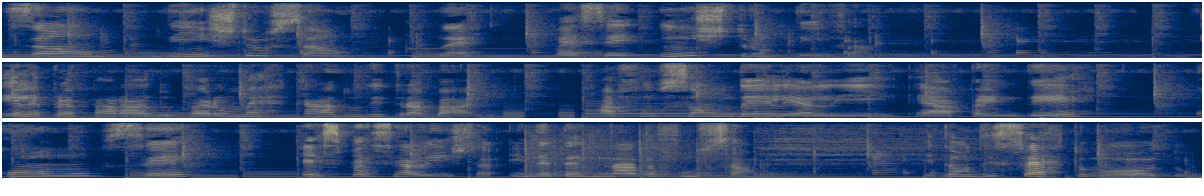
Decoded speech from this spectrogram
são de instrução, né? Vai ser instrutiva. ele é preparado para o mercado de trabalho. A função dele ali é aprender como ser especialista em determinada função. Então, de certo modo,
